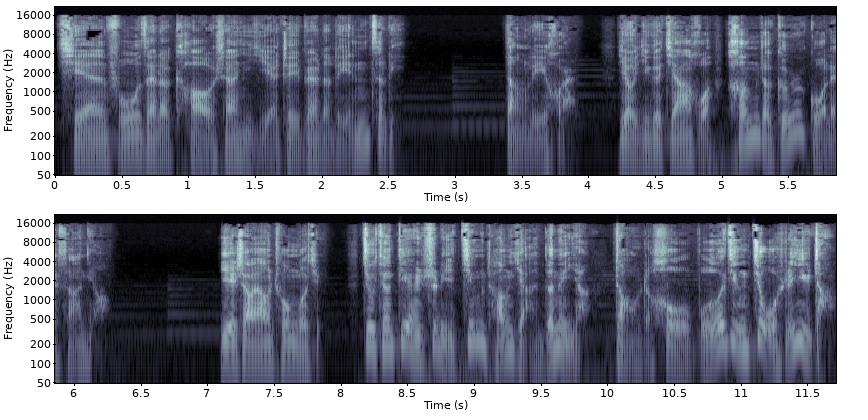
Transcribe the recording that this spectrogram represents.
潜伏在了靠山野这边的林子里。等了一会儿，有一个家伙哼着歌过来撒尿，叶少阳冲过去，就像电视里经常演的那样，照着后脖颈就是一掌，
